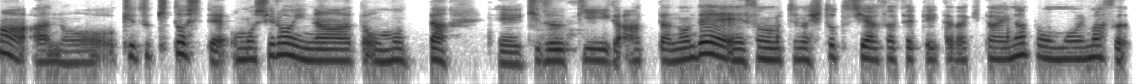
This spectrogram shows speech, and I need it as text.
まあ、あの、気づきとして面白いなと思った、えー、気づきがあったので、そのうちの一つシェアさせていただきたいなと思います。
